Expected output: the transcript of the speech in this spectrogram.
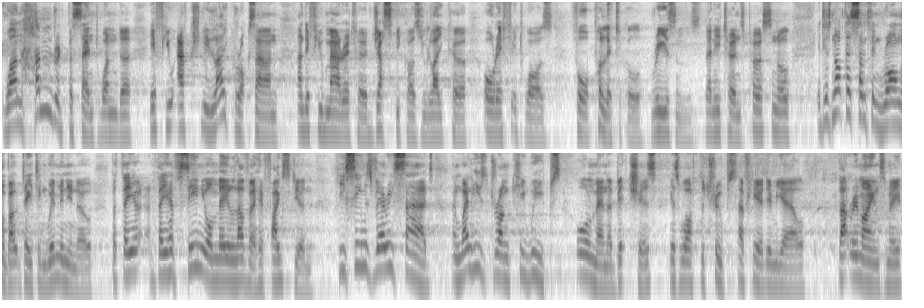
100% wonder if you actually like Roxanne and if you married her just because you like her or if it was for political reasons. Then he turns personal. It is not there's something wrong about dating women, you know, but they, they have seen your male lover, Hephaestion. He seems very sad, and when he's drunk, he weeps. All men are bitches, is what the troops have heard him yell. That reminds me,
